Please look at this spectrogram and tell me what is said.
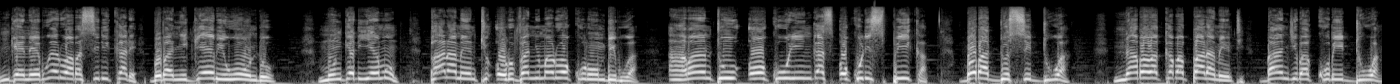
ng'enebweru abasirikale bwe banyiga ebiwundu mu ngeri emu. Paalamenti oluvannyuma lw'okulumbibwa abantu okuli sipiika bo baddusiddwa. N'ababaka ba paalamenti bangi bakubiddwa.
